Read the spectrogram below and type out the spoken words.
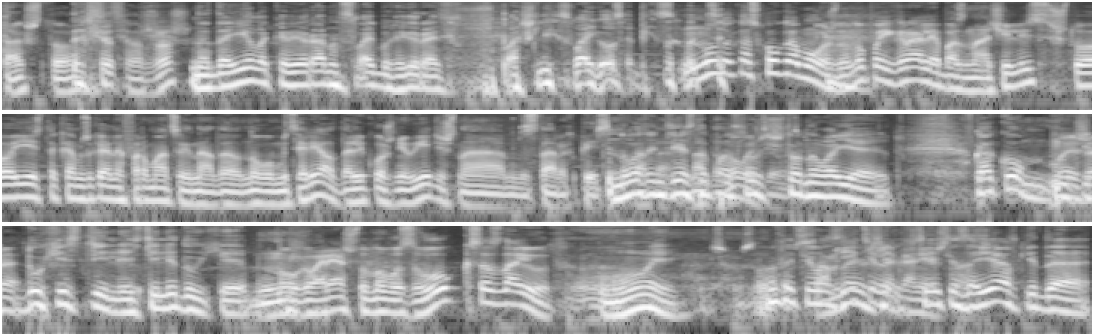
Так что... Что ты ржешь? Надоело кавера на свадьбах играть. Пошли свое записывать. Ну, так а сколько можно? Ну, поиграли, обозначились, что есть такая музыкальная формация, и надо новый материал. Далеко же не уедешь на старых песнях. Ну вот Надо- интересно надо послушать, что наваяют. В каком Мы духе, же- духе стиля, стиле духе? Ну, говорят, что новый звук создают. Ой. Вот эти знаешь, Сомнительно, все, эти конечно. заявки, да.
